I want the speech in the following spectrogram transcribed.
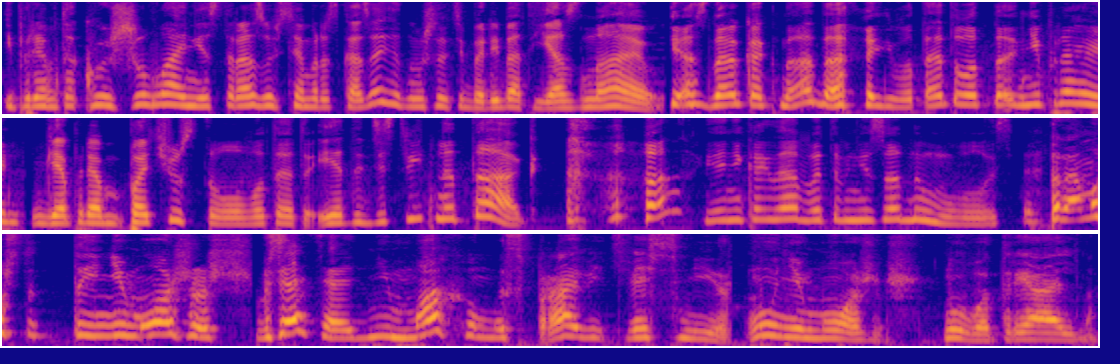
И прям такое желание сразу всем рассказать, потому что, типа, ребят, я знаю, я знаю, как надо, и вот это вот неправильно. Я прям почувствовала вот это, и это действительно так. Я никогда об этом не задумывалась. Потому что ты не можешь взять и одним махом исправить весь мир. Ну, не можешь. Ну, вот реально.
